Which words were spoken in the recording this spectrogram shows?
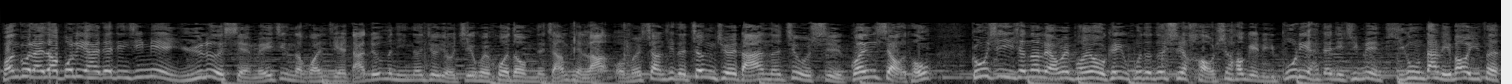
欢迎来到玻璃海苔点心面娱乐显微镜的环节，答对问题呢就有机会获得我们的奖品了。我们上期的正确答案呢就是关晓彤，恭喜以上的两位朋友可以获得的是好事好给力玻璃海苔点心面提供大礼包一份，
